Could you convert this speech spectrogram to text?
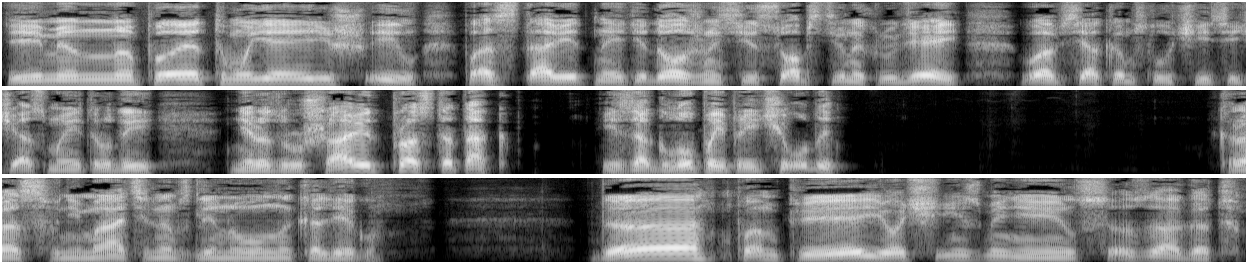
Именно поэтому я и решил поставить на эти должности собственных людей. Во всяком случае, сейчас мои труды не разрушают просто так, из-за глупой причуды. Крас внимательно взглянул на коллегу. Да, Помпей очень изменился за год.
